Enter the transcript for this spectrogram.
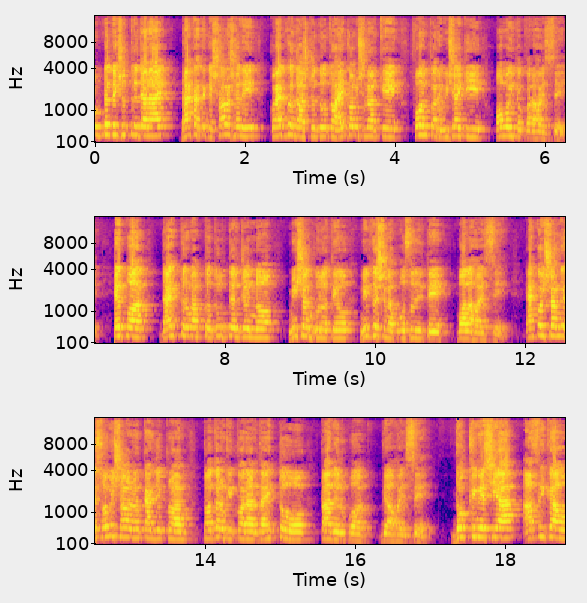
কূটনৈতিক সূত্রে জানায়, ঢাকা থেকে সরাসরি কয়েকজন রাষ্ট্রদূত হাইকমিশনারকে ফোন করে বিষয়টি অবহিত করা হয়েছে। এরপর দায়িত্বপ্রাপ্ত দূতদের জন্য মিশনগুলোতেও নির্দেশনা পৌঁছে দিতে বলা হয়েছে। একই সঙ্গে ছবি সরানোর কার্যক্রম তদারকি করার দায়িত্বও তাদের উপর দেওয়া হয়েছে। দক্ষিণ এশিয়া, আফ্রিকা ও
